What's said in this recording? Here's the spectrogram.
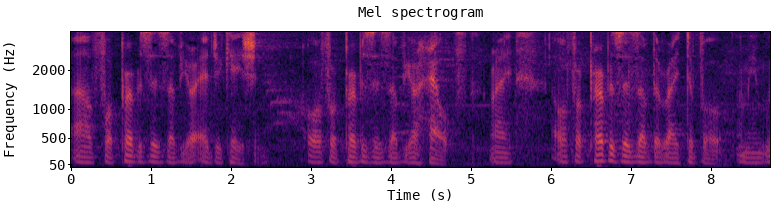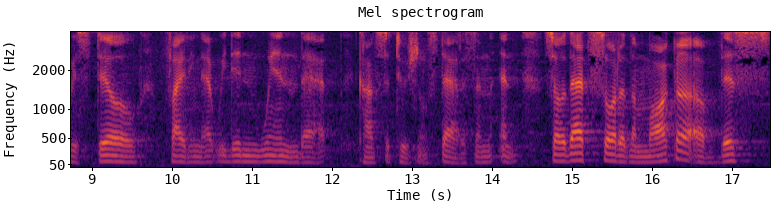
uh, for purposes of your education or for purposes of your health, right? Or for purposes of the right to vote? I mean, we're still fighting that. We didn't win that constitutional status. And, and so that's sort of the marker of this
